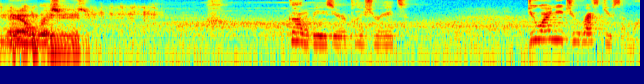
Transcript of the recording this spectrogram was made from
Male rescues. Gotta be easier to play charades. Do I need to rescue someone?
